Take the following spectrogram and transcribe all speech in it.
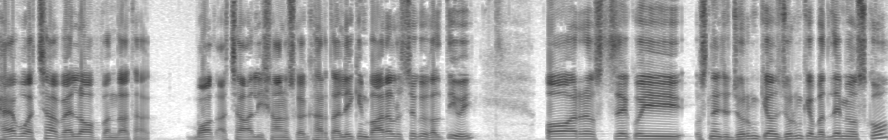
ہے وہ اچھا ویل آف بندہ تھا، بہت اچھا عالی شان اس کا گھر تھا، لیکن بہرحال اس سے کوئی غلطی ہوئی اور اس سے کوئی، اس نے جو جرم کیا، اس جرم کے بدلے میں اس کو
